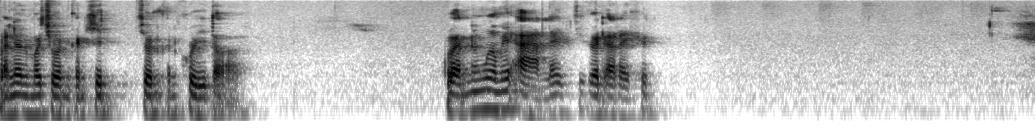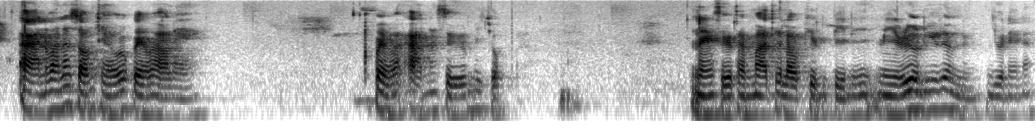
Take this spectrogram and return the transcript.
วันนั้นมาชวนกันคิดชวนกันคุยต่อว่าเมื่อไม่อ่านแล้วจะเกิดอะไรขึ้น อ่านวันละสองแถวก็แปลว่าอะไรก็แปลว่าอ่านหนังสือไม่จบ ในหนังสือธรรมะที่เราพิมพ์ปีนี้ มีเรื่องนี้เรื่องหนึ่งอยู่ในนั้น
